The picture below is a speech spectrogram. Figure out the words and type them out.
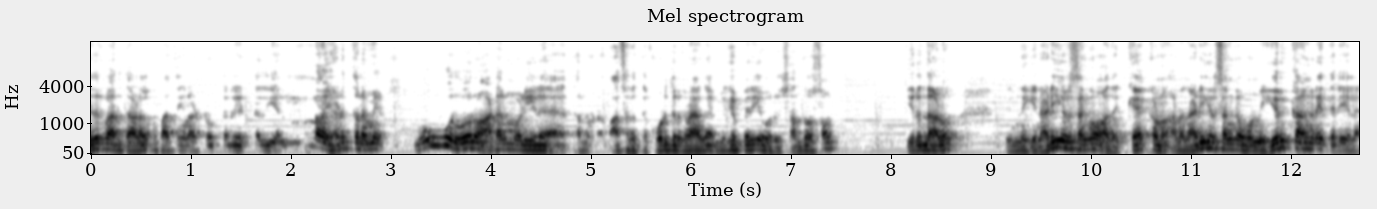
எதிர்பார்த்த அளவுக்கு பார்த்தீங்கன்னா ட்விட்டர் எட்டது எல்லா இடத்துலையுமே ஒவ்வொருவரும் அடல்மொழியில் தன்னோட வாசகத்தை கொடுத்துருக்குறாங்க. மிகப்பெரிய ஒரு சந்தோஷம். இருந்தாலும் இன்றைக்கி நடிகர் சங்கம் அதை கேட்கணும். ஆனால் நடிகர் சங்கம் ஒன்று இருக்காங்கன்னே தெரியல.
